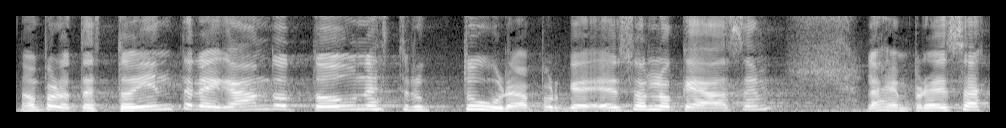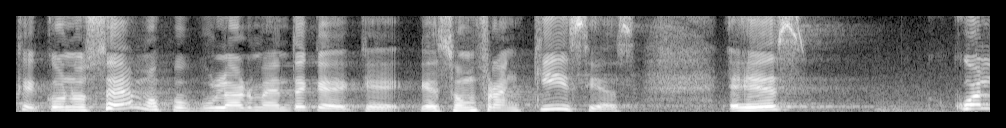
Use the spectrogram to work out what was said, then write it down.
¿no? Pero te estoy entregando toda una estructura, porque eso es lo que hacen las empresas que conocemos popularmente, que, son franquicias. Es, ¿cuál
